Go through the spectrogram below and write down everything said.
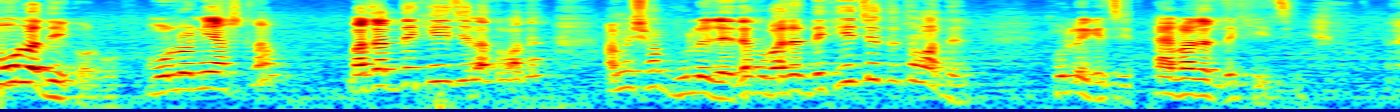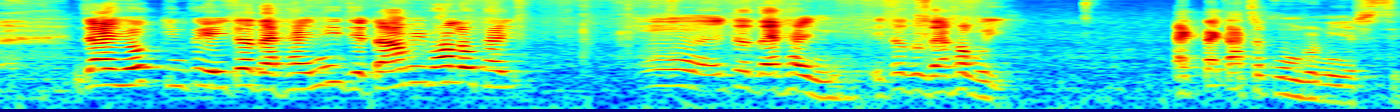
মূলো দিয়ে করব। মূলো নিয়ে আসলাম। বাজার দেখিয়েছি না তোমাদের? আমি সব ভুলে যাই। দেখো, বাজার দেখিয়েছি তো তোমাদের? ভুলে গেছি। হ্যাঁ বাজার দেখিয়েছি। যাই হোক, কিন্তু এইটা দেখাইনি যেটা আমি ভালো খাই। এটা দেখাইনি এটা তো দেখাবোই। একটা কাঁচা কুমড়ো নিয়ে এসেছি।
